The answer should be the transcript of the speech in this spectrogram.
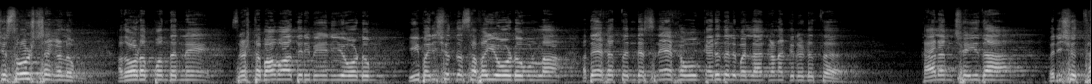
ശുശ്രൂഷകളും അതോടൊപ്പം തന്നെ ശ്രേഷ്ഠ ബാബാ തിരുമേനിയോടും ഈ പരിശുദ്ധ സഭയോടുമുള്ള അദ്ദേഹത്തിന്റെ സ്നേഹവും കരുതലുമെല്ലാം കണക്കിലെടുത്ത് കാലം ചെയ്ത പരിശുദ്ധ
